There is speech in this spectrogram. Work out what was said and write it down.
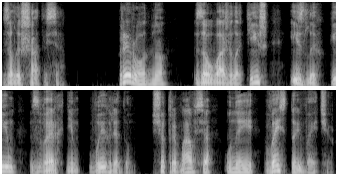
залишатися. Природно, зауважила тіш із легким зверхнім виглядом, що тримався у неї весь той вечір.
